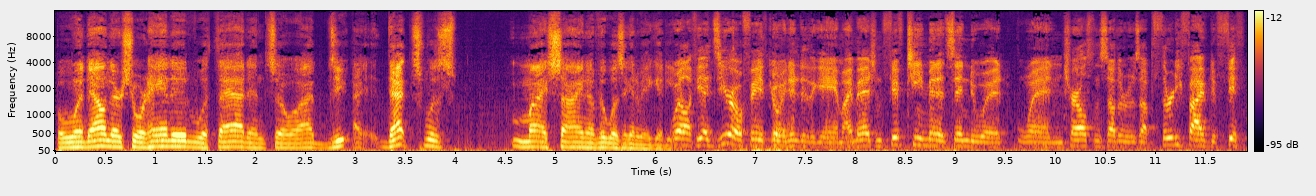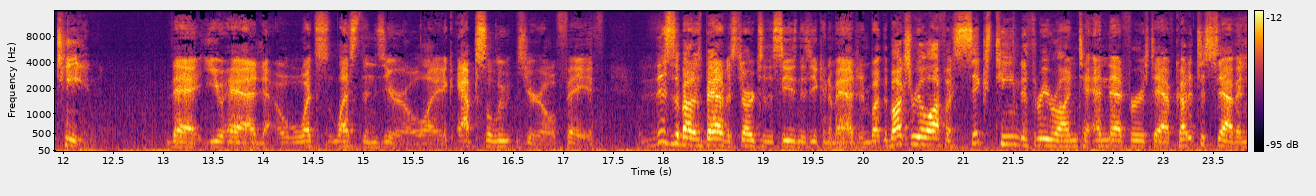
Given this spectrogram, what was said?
But we went down there shorthanded with that, and so I, I that was my sign of it wasn't going to be a good year. Well, if you had zero faith going into the game, I imagine 15 minutes into it, when Charleston Southern was up 35 to 15, that you had uh, what's less than zero, like absolute zero faith. This is about as bad of a start to the season as you can imagine. But the Bucks reel off a 16 to three run to end that first half, cut it to seven.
